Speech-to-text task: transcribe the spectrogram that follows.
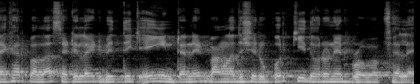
দেখার পালা স্যাটেলাইট ভিত্তিক এই ইন্টারনেট বাংলাদেশের উপর কী ধরনের প্রভাব ফেলে?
